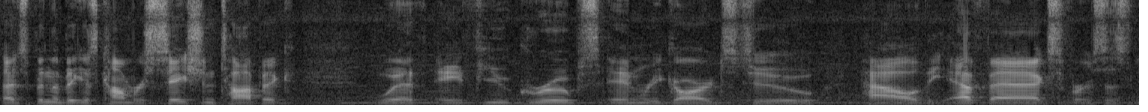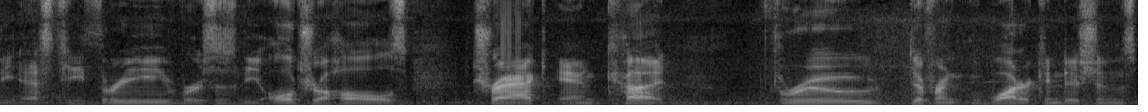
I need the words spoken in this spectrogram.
That's been the biggest conversation topic with a few groups in regards to how the FX versus the ST3 versus the Ultra hulls track and cut through different water conditions.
